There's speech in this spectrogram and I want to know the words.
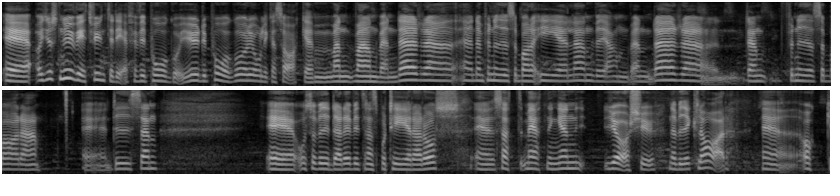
Eh, och just nu vet vi inte det, för vi pågår ju, det pågår ju olika saker. Man, man använder eh, den förnyelsebara elen, vi använder eh, den förnyelsebara eh, dieseln och så vidare. Vi transporterar oss, så att mätningen görs ju när vi är klar. Eh, och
